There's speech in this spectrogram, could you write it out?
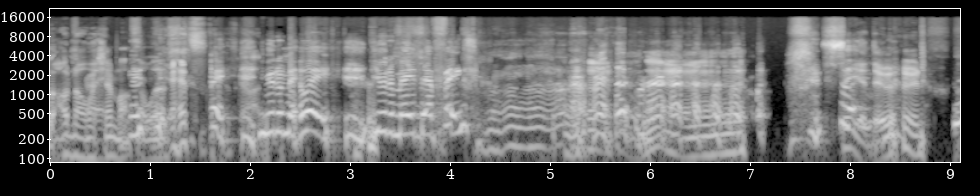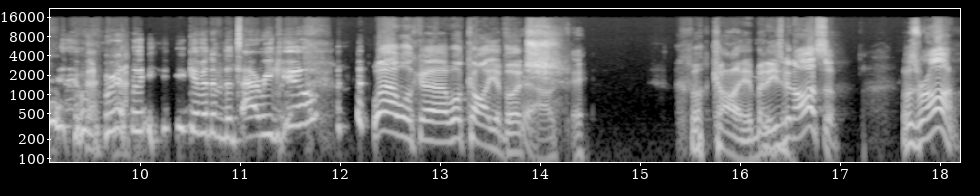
Oh no way. Scratch him off the list. Yes. You'd have made wait. You'd have made that face. See you, dude. really? You giving him the Tyreek Hill? Well, we'll uh, we'll call you Butch. Okay. We'll call you, but he's been awesome. I was wrong.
